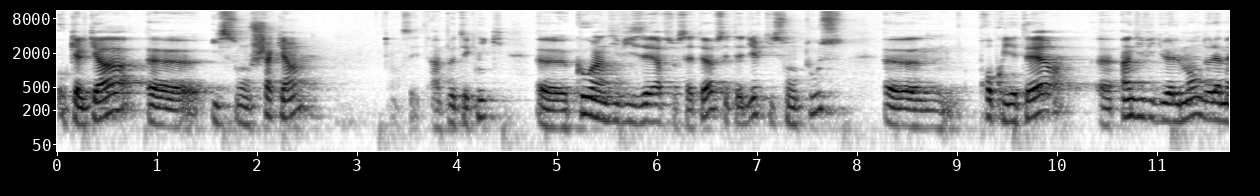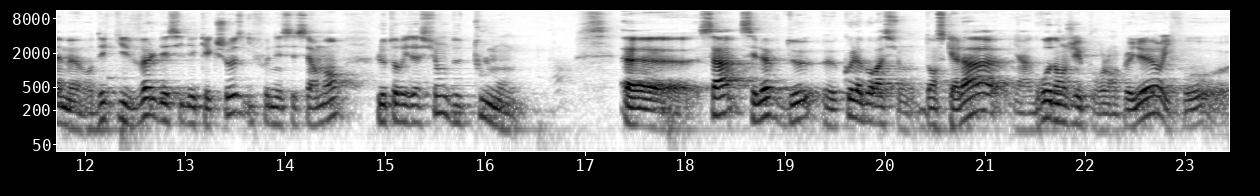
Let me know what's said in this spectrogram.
Auquel cas, euh, ils sont chacun, c'est un peu technique, euh, co-indivisaires sur cette œuvre, c'est-à-dire qu'ils sont tous euh, propriétaires individuellement de la même œuvre. Dès qu'ils veulent décider quelque chose, il faut nécessairement l'autorisation de tout le monde. Euh, ça, c'est l'œuvre de collaboration. Dans ce cas-là, il y a un gros danger pour l'employeur. Il faut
